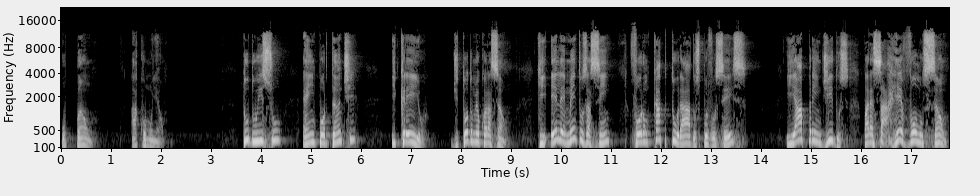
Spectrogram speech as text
o pão, a comunhão. Tudo isso é importante e creio de todo o meu coração que elementos assim foram capturados por vocês e aprendidos para essa revolução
